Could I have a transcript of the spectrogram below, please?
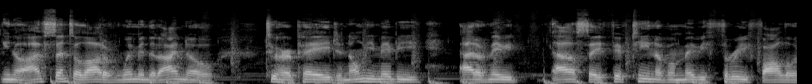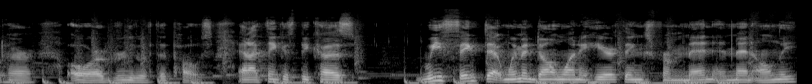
you know i've sent a lot of women that i know to her page and only maybe out of maybe I'll say 15 of them, maybe three followed her or agreed with the post. And I think it's because we think that women don't want to hear things from men and men only.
